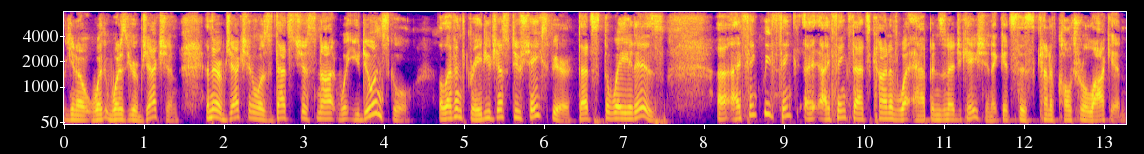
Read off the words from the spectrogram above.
you know, what, what is your objection? And their objection was, that's just not what you do in school. 11th grade, you just do Shakespeare. That's the way it is. Uh, I think we think I, I, think that's kind of what happens in education. It gets this kind of cultural lock-in.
